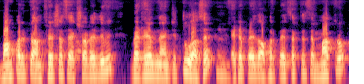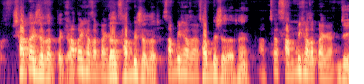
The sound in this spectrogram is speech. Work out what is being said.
বাম্পার একটু আনফ্রেশ আছে একশো আঠাশ GB battery health ninety two আছে এটা প্রাইস অফার প্রাইস থাকতেছে মাত্র সাতাইশ হাজার টাকা। সাতাইশ হাজার টাকা। ছাব্বিশ হাজার। ছাব্বিশ হাজার? ছাব্বিশ হাজার হ্যাঁ। আচ্ছা ছাব্বিশ হাজার টাকা। জি।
